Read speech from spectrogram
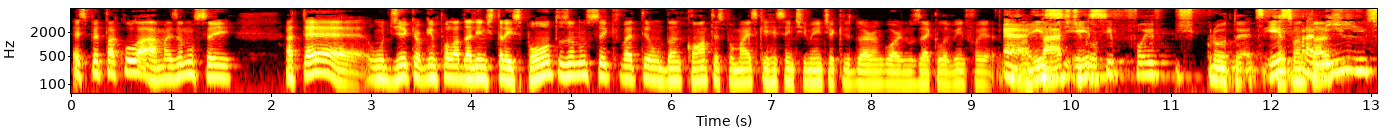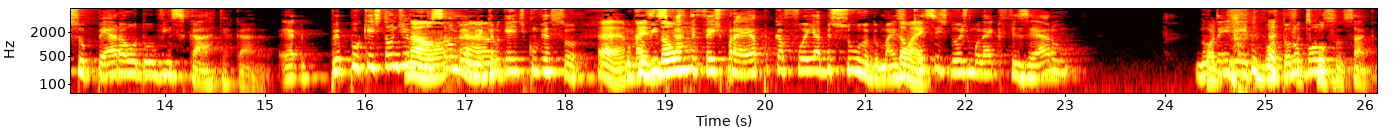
é espetacular. Mas eu não sei. Até um dia que alguém pular da linha de três pontos, eu não sei que vai ter um dunk contest, por mais que recentemente aquele do Aaron Gordon no Zach Levine foi É, esse, fantástico. esse foi escroto. Esse, pra fantástico. mim, supera o do Vince Carter, cara. É, por questão de Não, evolução mesmo, é é. aquilo que a gente conversou. É, o que o Vince não- Carter fez pra época foi absurdo, mas Então o que é. esses dois moleques fizeram. Não Pode- tem jeito, botou no bolso, saca?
